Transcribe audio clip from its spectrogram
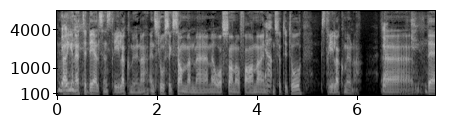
det er Bergen er til dels en Strila-kommune. En slo seg sammen med, med Åsane og Fana i Ja. 1972. Strila kommune. Ja. Eh, det,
